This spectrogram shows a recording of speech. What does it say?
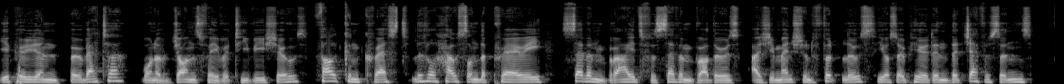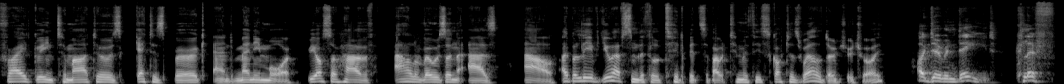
He appeared in Baretta, one of John's favorite TV shows. Falcon Crest, Little House on the Prairie, Seven Brides for Seven Brothers. As you mentioned, Footloose. He also appeared in The Jeffersons, Fried Green Tomatoes, Gettysburg, and many more. We also have Al Rosen as Al. I believe you have some little tidbits about Timothy Scott as well, don't you, Troy? I do indeed. Cliff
